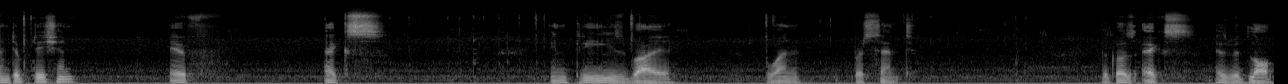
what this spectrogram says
interpretation if x increase by 1 percent because x is with log.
